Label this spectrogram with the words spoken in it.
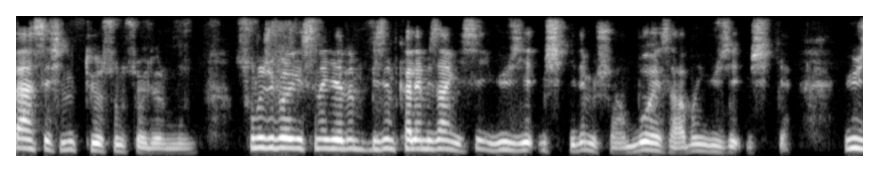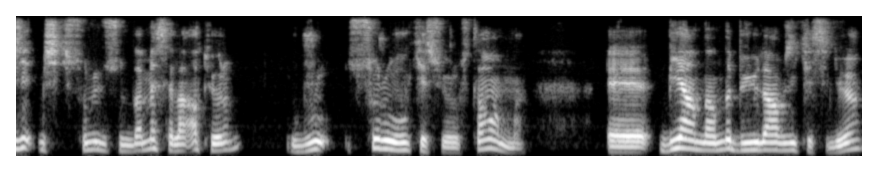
Ben size şimdi tüyosunu söylüyorum bunun. Sunucu bölgesine gelelim. Bizim kalemiz hangisi? 172 değil mi şu an? Bu hesabın 172. 172 sunucusunda mesela atıyorum ru, su ruhu kesiyoruz tamam mı? Ee, bir yandan da büyülü avcı kesiliyor.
